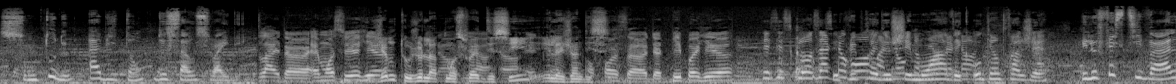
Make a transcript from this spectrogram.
sont tous deux habitants de South Riding. J'aime toujours l'atmosphère d'ici et les gens d'ici. C'est plus près de chez moi avec aucun trajet. Et le festival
